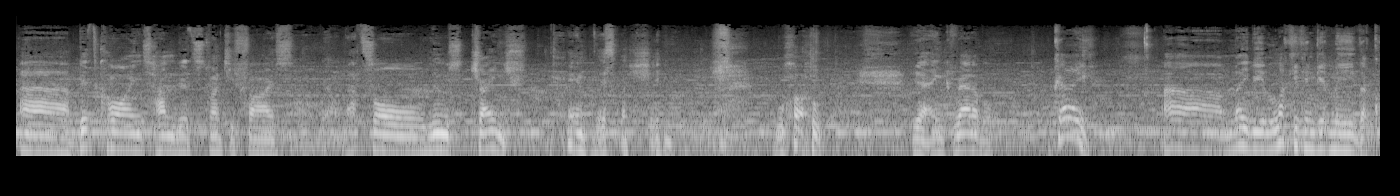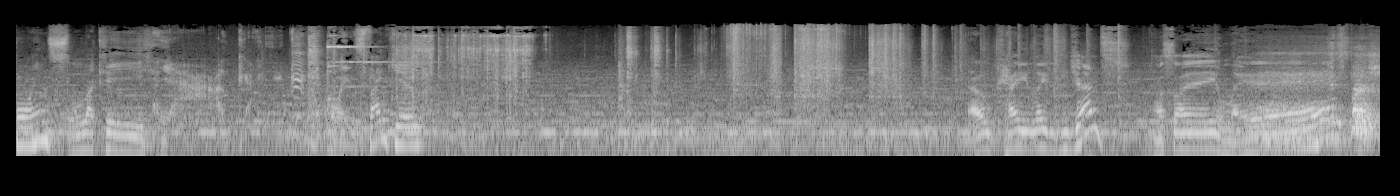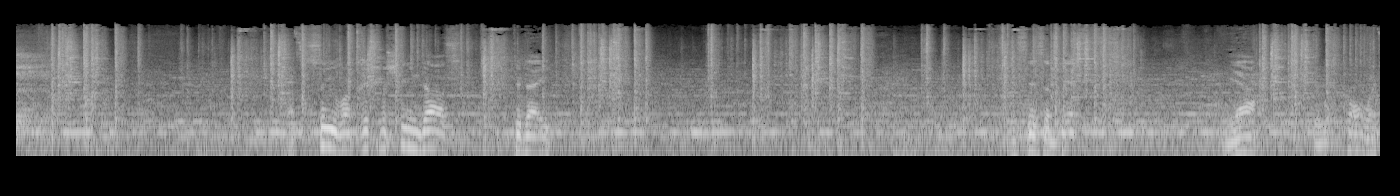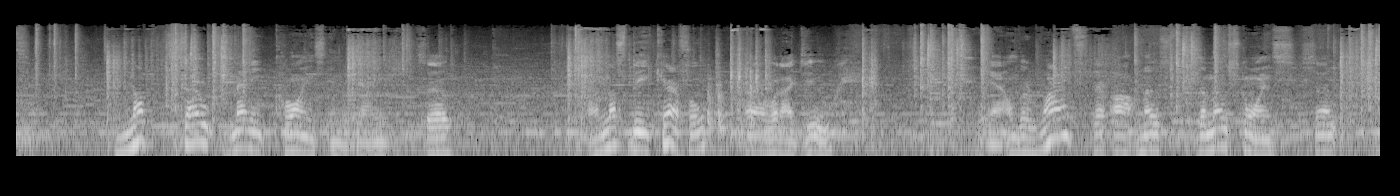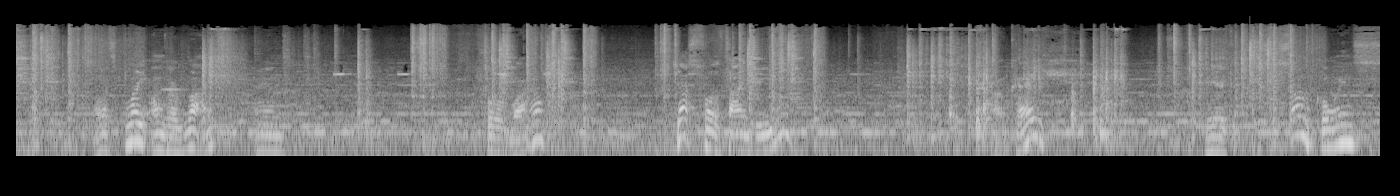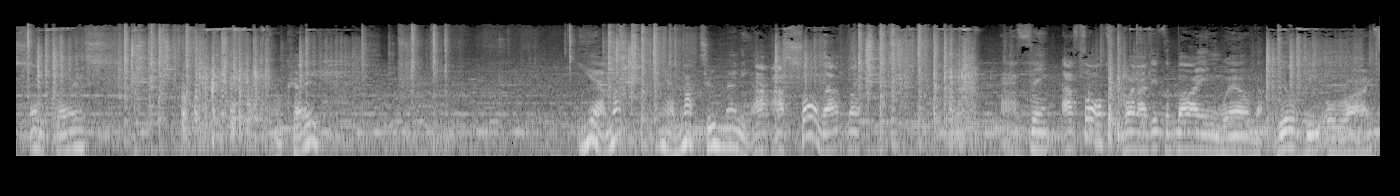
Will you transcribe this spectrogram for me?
Uh, bitcoins, hundreds, 25s. Oh, well, that's all loose change in this machine. Whoa. Yeah, incredible. Okay. Uh, maybe Lucky can give me the coins. Lucky. Yeah, okay. Give me the coins. Thank you. Okay, ladies and gents, I say let's push. Let's see what this machine does today. This is a bit, yeah, it, not so many coins in the game, so I must be careful uh, what I do. Yeah, on the right there are most the most coins. So let's play on the right and for a while, just for the time being. Okay, here some coins, some coins. Okay. Yeah, not yeah, not too many. I, I saw that, but I think I thought when I did the buying, well, that will be alright.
